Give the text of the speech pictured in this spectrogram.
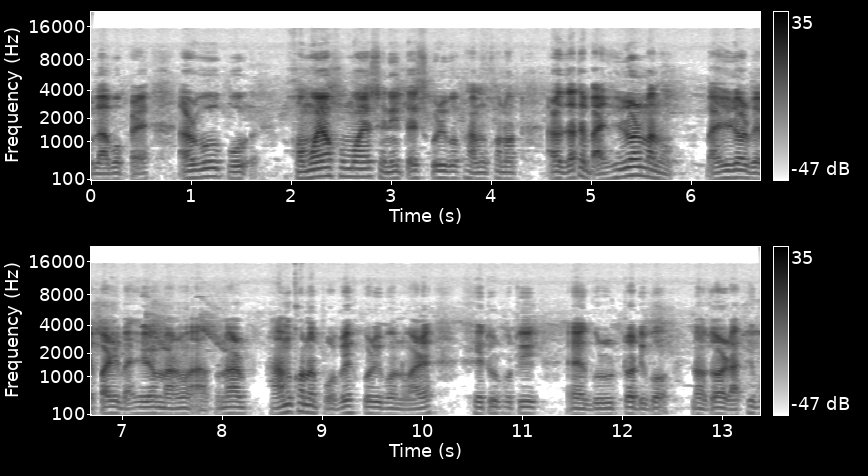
ওলাব পাৰে। আৰু সময়ে সময়ে চেনিটাইজ কৰিব ফাৰ্মখনত আৰু যাতে বাহিৰৰ মানুহ বাহিৰৰ বেপাৰী বাহিৰৰ মানুহ আপোনাৰ ফাৰ্মখনত প্ৰৱেশ কৰিব নোৱাৰে সেইটোৰ প্ৰতি গুৰুত্ব দিব নজৰ ৰাখিব।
